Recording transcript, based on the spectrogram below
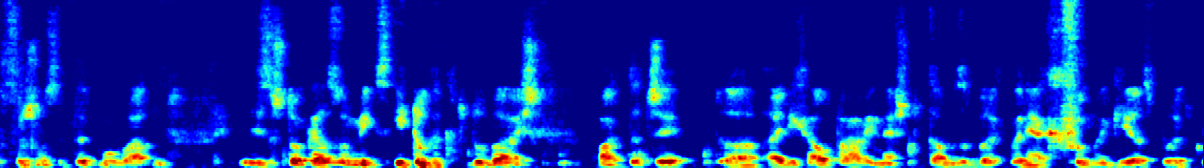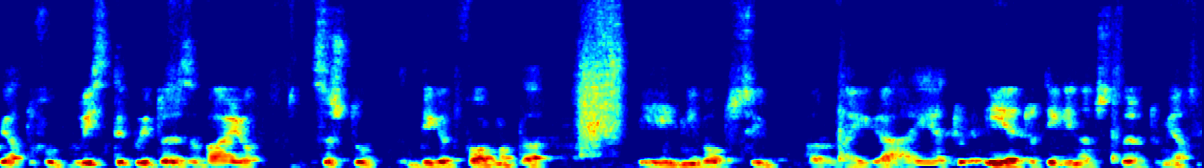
всъщност е тъкмо обратно. И защо казвам микс? И тук като добавиш факта, че Еди Хал прави нещо там, забърква някаква магия, според която футболистите, които е заварил, също дигат формата и нивото си на игра и ето, и ето ти ги на четвърто място.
